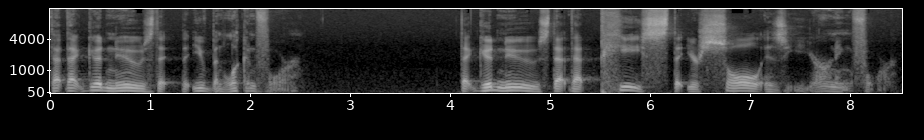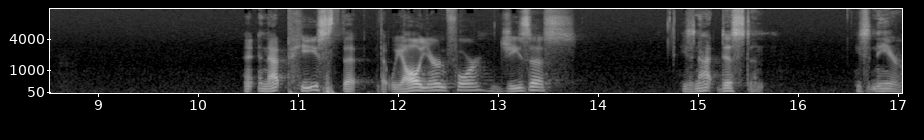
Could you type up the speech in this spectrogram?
That, that good news that, that you've been looking for. That good news, that, that peace that your soul is yearning for. And, and that peace that, that we all yearn for, Jesus, he's not distant, he's near.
